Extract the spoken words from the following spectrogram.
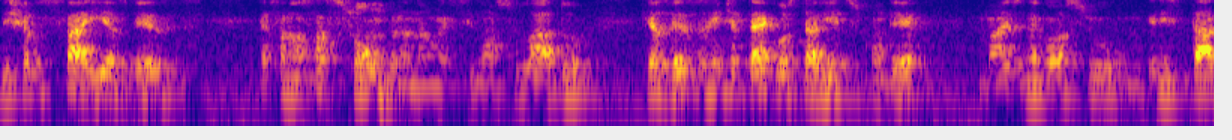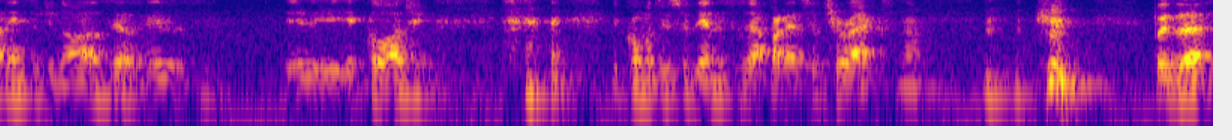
deixando sair às vezes essa nossa sombra, não, esse nosso lado que às vezes a gente até gostaria de esconder, mas o negócio ele está dentro de nós e às vezes ele eclode e como disse o Dennis aparece o T-Rex, né? pois é.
